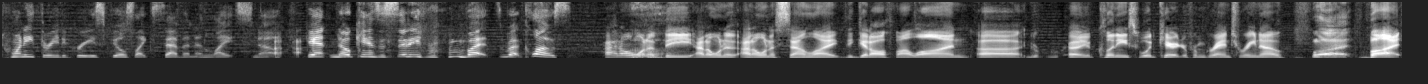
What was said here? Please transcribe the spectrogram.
23 degrees feels like seven and light snow. Can't no Kansas City, but but close. I don't want to be. I don't want to. I don't want to sound like the get off my lawn uh, uh, Clint Eastwood character from Gran Torino. But But,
